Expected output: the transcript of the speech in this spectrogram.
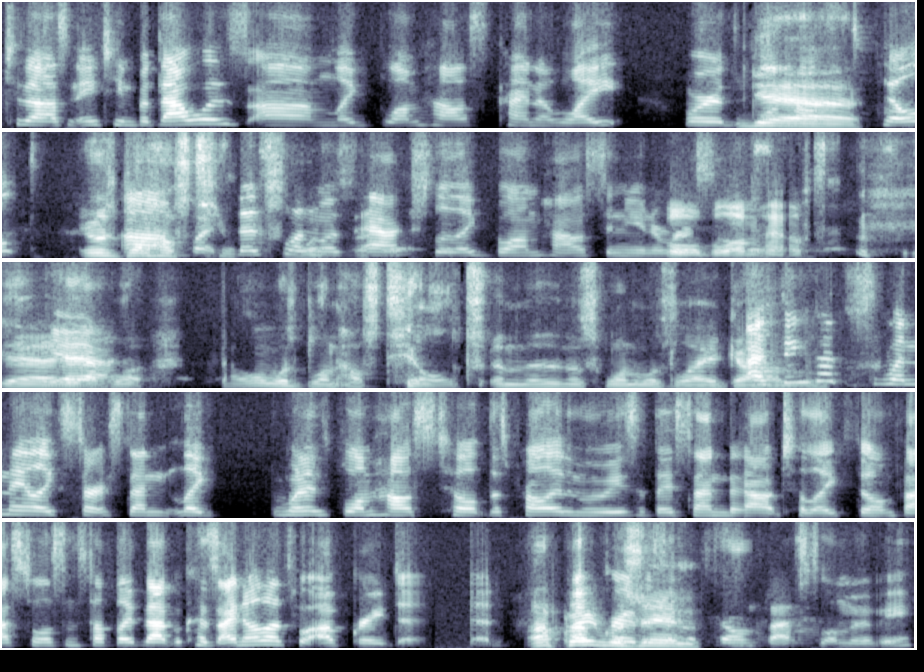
2018, but that was um like Blumhouse kind of light, where Blumhouse Yeah. tilt. It was Um, Blumhouse. but this one was whatever. actually like Blumhouse and Full Universal. Blumhouse. yeah, yeah. yeah. Blu- that one was Blumhouse Tilt, and then this one was like. Um, I think that's when they like start sending like when it's Blumhouse tilt. That's probably the movies that they send out to like film festivals and stuff like that because I know that's what Upgrade did. Upgrade, was in. like a film festival movie.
